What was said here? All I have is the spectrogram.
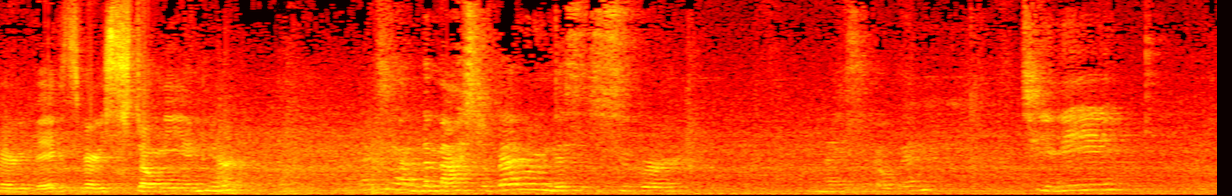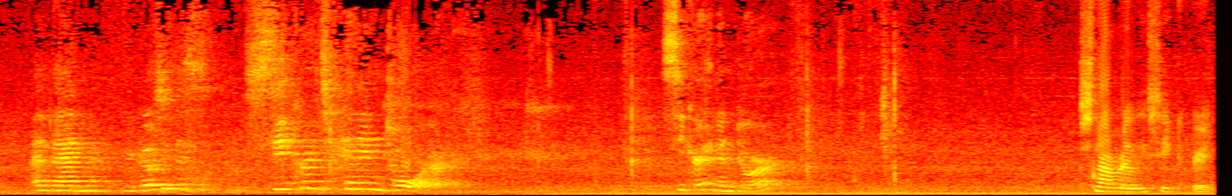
Very big. It's very stony in here. Next we have the master bedroom. This is super nice and open. TV. And then we go to this secret hidden door. Secret hidden door. It's not really secret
